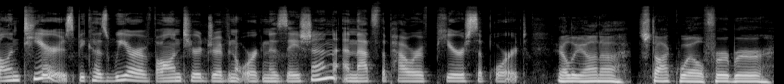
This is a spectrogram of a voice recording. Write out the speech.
volunteers because we are a volunteer driven organization and that's the power of peer support. Eliana Stockwell Ferber,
